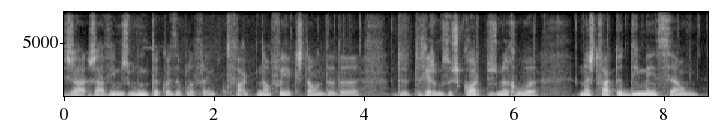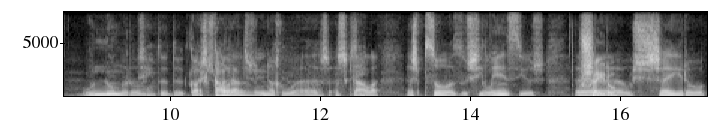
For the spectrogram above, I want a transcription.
já, já vimos muita coisa pela frente. De facto, não foi a questão de, de, de, de vermos os corpos na rua, mas de facto a dimensão o número de, de, corpos espalhados na rua, a, a escala, Sim. as pessoas, os silêncios, o uh, cheiro, o cheiro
